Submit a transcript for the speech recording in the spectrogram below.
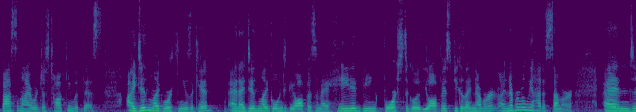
Basil and I were just talking about this. I didn't like working as a kid, and I didn't like going to the office, and I hated being forced to go to the office because I never, I never really had a summer. And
